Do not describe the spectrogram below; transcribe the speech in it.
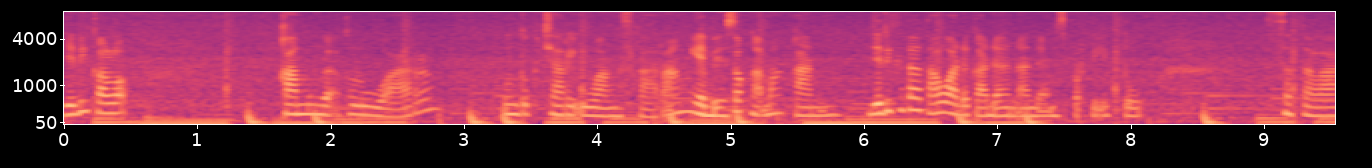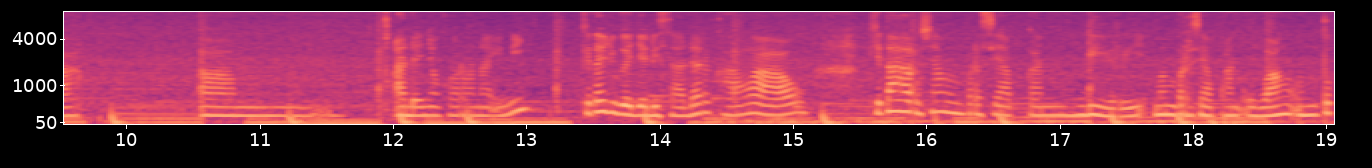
Jadi kalau kamu nggak keluar untuk cari uang sekarang ya besok nggak makan. Jadi kita tahu ada keadaan-keadaan seperti itu setelah um, adanya corona ini kita juga jadi sadar kalau kita harusnya mempersiapkan diri, mempersiapkan uang untuk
